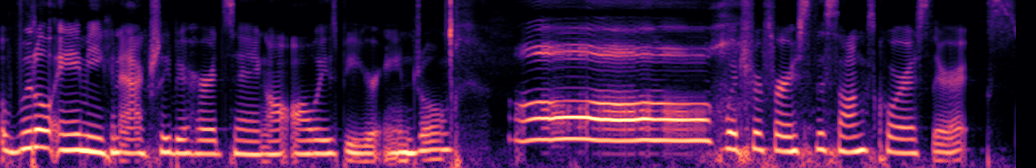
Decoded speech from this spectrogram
little Amy can actually be heard saying, I'll always be your angel, Oh. which refers to the song's chorus lyrics.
